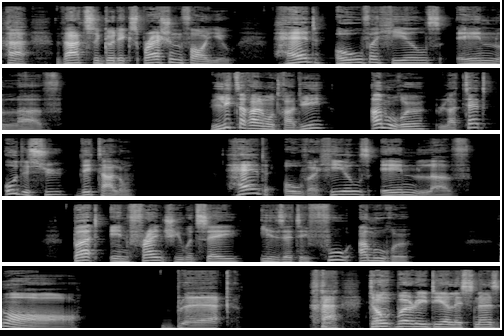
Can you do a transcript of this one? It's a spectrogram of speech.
Ha, that's a good expression for you. Head over heels in love. Littéralement traduit, amoureux, la tête au-dessus des talons. Head over heels in love. But in French you would say, ils étaient fous amoureux. Oh, Aww. Black. Don't worry, dear listeners.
